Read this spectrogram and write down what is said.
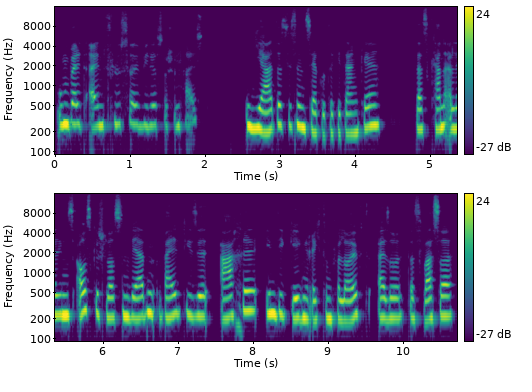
Umwelteinflüsse, wie das so schön heißt? Ja, das ist ein sehr guter Gedanke. Das kann allerdings ausgeschlossen werden, weil diese Ache in die Gegenrichtung verläuft. Also das Wasser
